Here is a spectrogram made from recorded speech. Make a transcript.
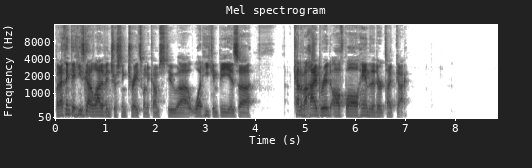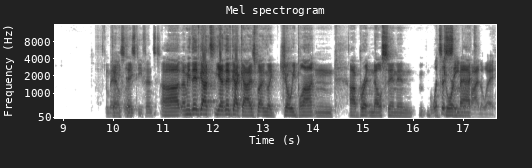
But I think that he's got a lot of interesting traits when it comes to uh, what he can be as a kind of a hybrid off ball, hand of the dirt type guy. Anybody else on defense? Uh, I mean, they've got yeah, they've got guys, but like Joey Blount and uh, Brent Nelson and what's a Jordan saber, Mack. By the way,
